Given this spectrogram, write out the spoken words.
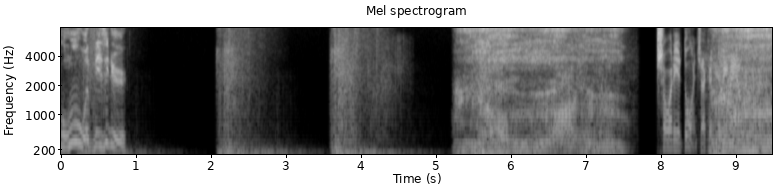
Ooh, a visitor. So what are you doing? Checking your email?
